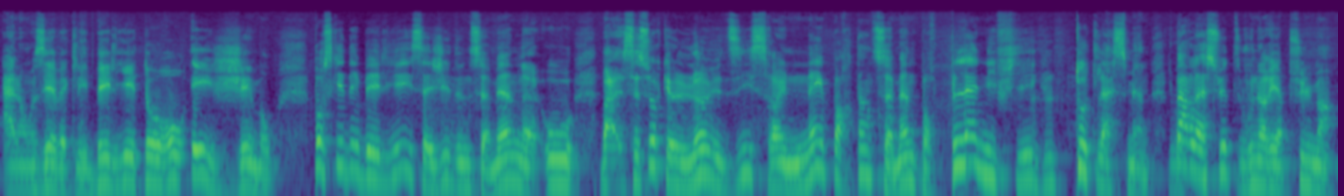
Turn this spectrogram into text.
Allons-y avec les béliers, taureaux et gémeaux. Pour ce qui est des béliers, il s'agit d'une semaine où, ben, c'est sûr que lundi sera une importante semaine pour planifier toute la semaine. Par la suite, vous n'aurez absolument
